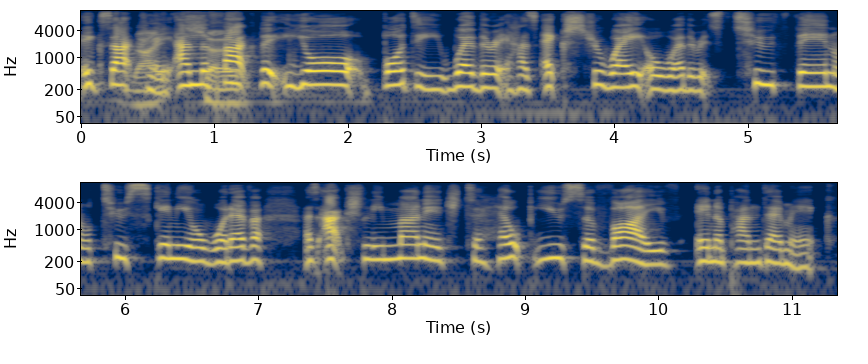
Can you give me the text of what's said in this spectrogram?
Exactly. Right, And the fact that your body, whether it has extra weight or whether it's too thin or too skinny or whatever, has actually managed to help you survive in a pandemic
